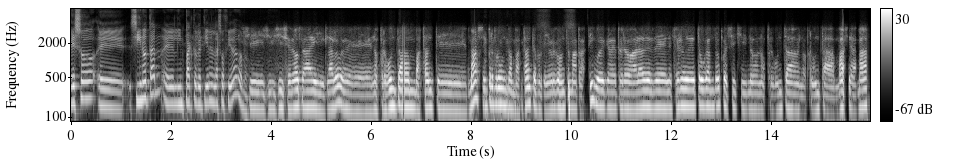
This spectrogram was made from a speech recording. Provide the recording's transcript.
¿Eso eh, sí notan el impacto que tiene en la sociedad o no? Sí, sí, sí, se nota y claro, eh, nos preguntan bastante más, siempre preguntan bastante porque yo creo que es un tema atractivo, eh, pero ahora desde el estreno de Togan 2, pues sí, sí, no, nos preguntan nos preguntan más y además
